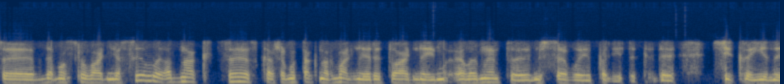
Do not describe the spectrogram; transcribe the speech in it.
це демонстрування сили. Однак, це, скажімо так, нормальний ритуальний елемент е, місцевої політики, де всі країни,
